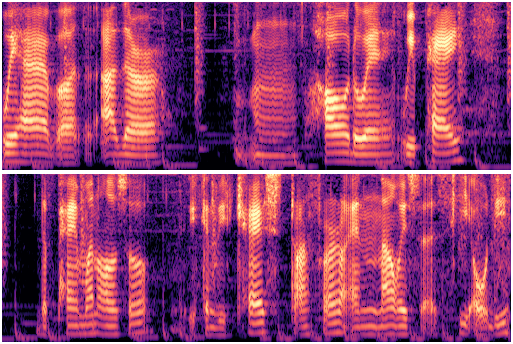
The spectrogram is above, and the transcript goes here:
we have uh, other um, how do we, we pay the payment also it can be cash transfer and now it's a COD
